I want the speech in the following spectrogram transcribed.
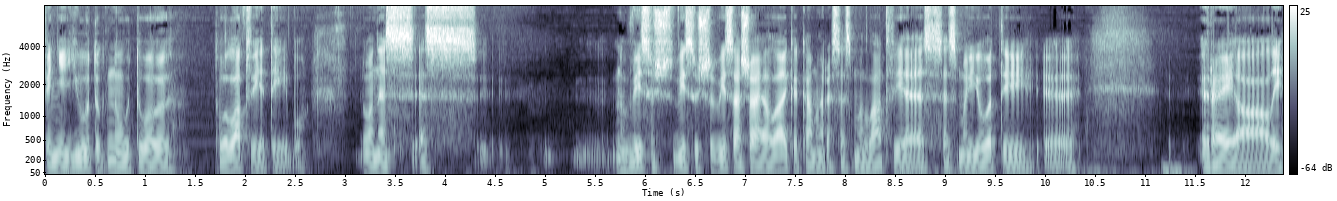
viņa jūtu nu, to, to latvietību. Un es, es nu, visu, visu, visā šajā laikā, kamēr es esmu Latvijā, es esmu ļoti e, reāli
